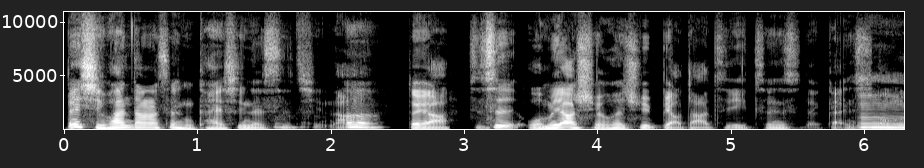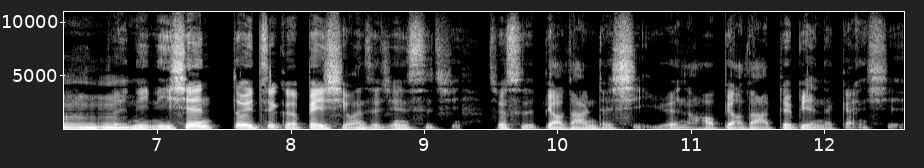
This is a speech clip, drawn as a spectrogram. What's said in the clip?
被喜欢当然是很开心的事情啊，嗯，对啊，只是我们要学会去表达自己真实的感受嘛。对你，你先对这个被喜欢这件事情，就是表达你的喜悦，然后表达对别人的感谢。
